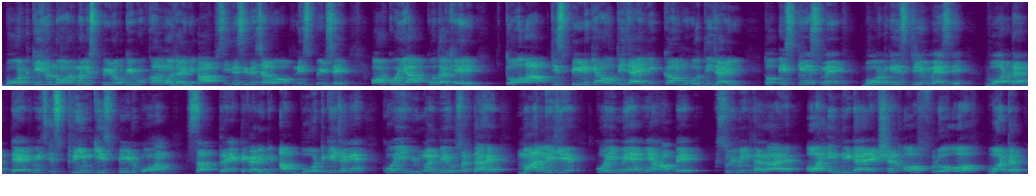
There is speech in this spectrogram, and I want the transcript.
बोट की जो नॉर्मल स्पीड होगी वो कम हो जाएगी। आप सीधे सीधे चलो अपनी स्पीड से और कोई आपको धकेले तो आपकी स्पीड क्या होती जाएगी? कम होती जाएगी। तो इस केस में बोट की स्ट्रीम में से वाटर दैट मीन्स स्ट्रीम की स्पीड को हम सब्ट्रैक्ट करेंगे। अब बोट की जगह कोई ह्यूमन भी हो सकता है। मान लीजिए कोई मैन यहाँ पे स्विमिंग कर रहा है और in the direction of flow of water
